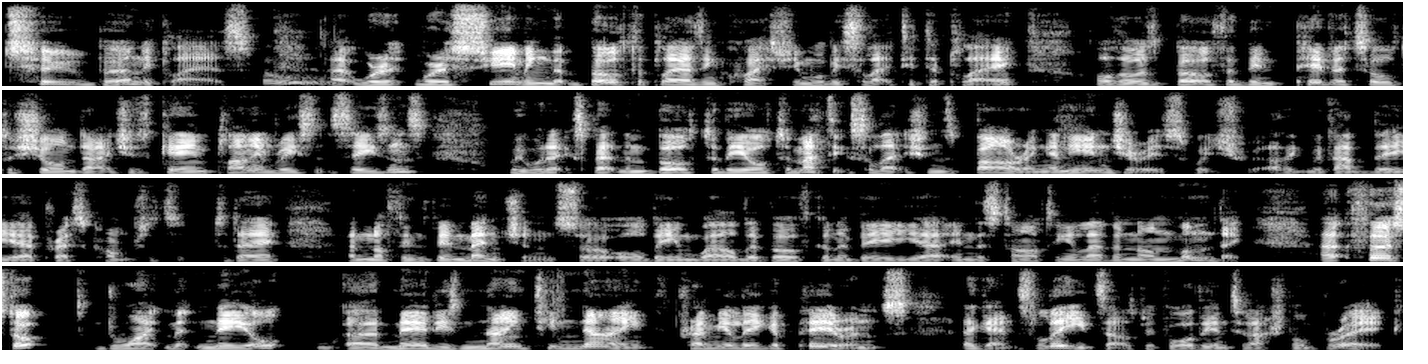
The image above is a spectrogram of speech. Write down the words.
two Burnley players. Uh, we're, we're assuming that both the players in question will be selected to play, although as both have been pivotal to Sean Dyche's game plan in recent seasons, we would expect them both to be automatic selections, barring any injuries, which I think we've had the uh, press conference today and nothing's been mentioned. So, all being well, they're both going to be uh, in the starting 11 on Monday. Uh, first up, Dwight McNeil uh, made his 99th Premier League appearance against Leeds. That was before the international break,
